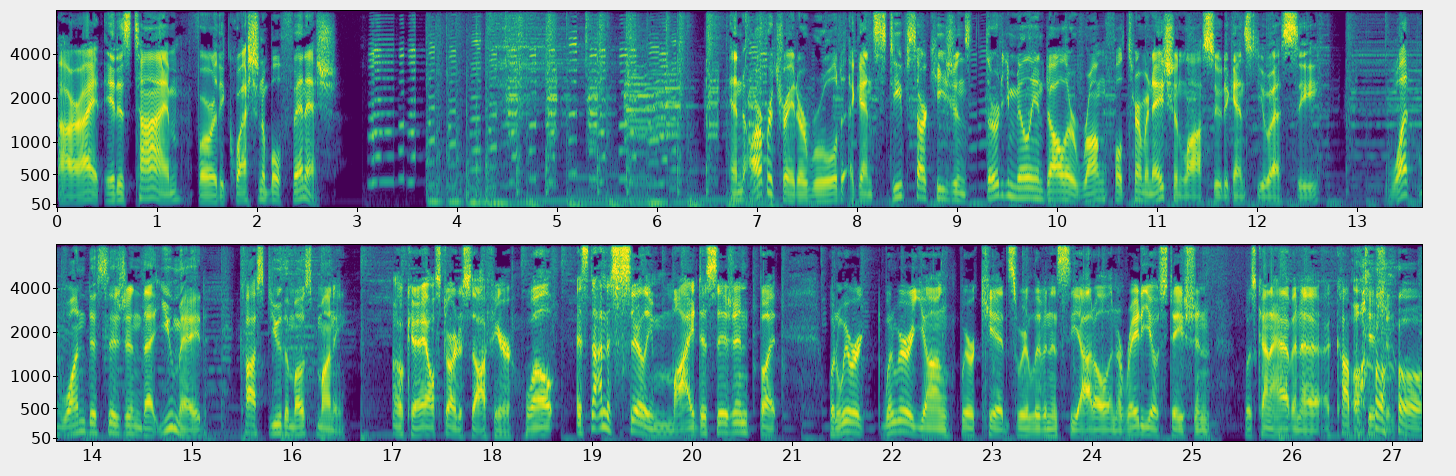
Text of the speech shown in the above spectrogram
All right, it is time for the questionable finish. An arbitrator ruled against Steve Sarkisian's $30 million wrongful termination lawsuit against USC. What one decision that you made cost you the most money? Okay, I'll start us off here. Well, it's not necessarily my decision, but when we were when we were young, we were kids, we were living in Seattle, and a radio station was kind of having a, a competition Oh.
